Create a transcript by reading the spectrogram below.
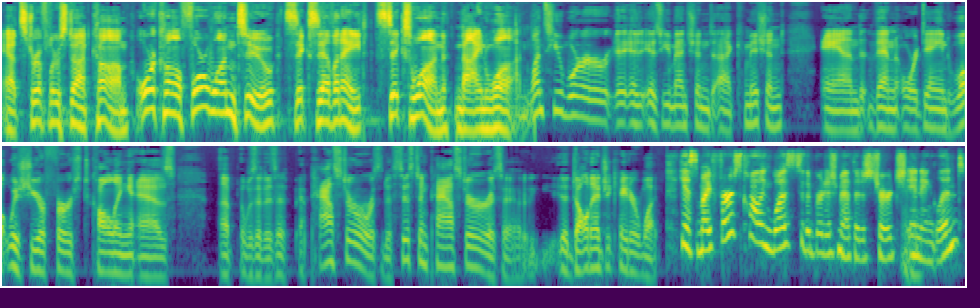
at strifflers.com or call 412 678 6191. Once you were, as you mentioned, uh, commissioned and then ordained, what was your first calling as uh, was it as a, a, pastor or as an assistant pastor or as an adult educator? What? Yes, my first calling was to the British Methodist Church mm-hmm. in England,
